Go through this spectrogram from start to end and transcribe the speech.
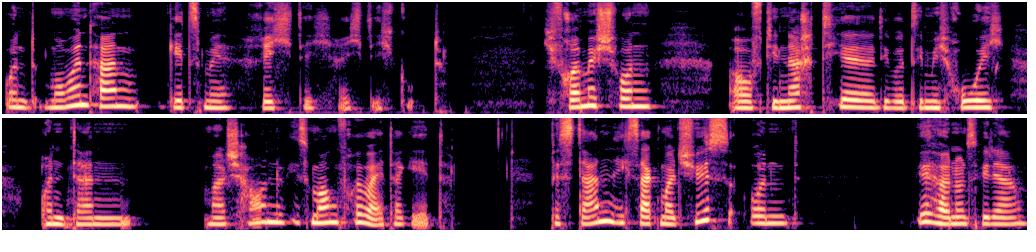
Und momentan geht es mir richtig, richtig gut. Ich freue mich schon auf die Nacht hier, die wird ziemlich ruhig. Und dann mal schauen, wie es morgen früh weitergeht. Bis dann, ich sag mal Tschüss und wir hören uns wieder.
